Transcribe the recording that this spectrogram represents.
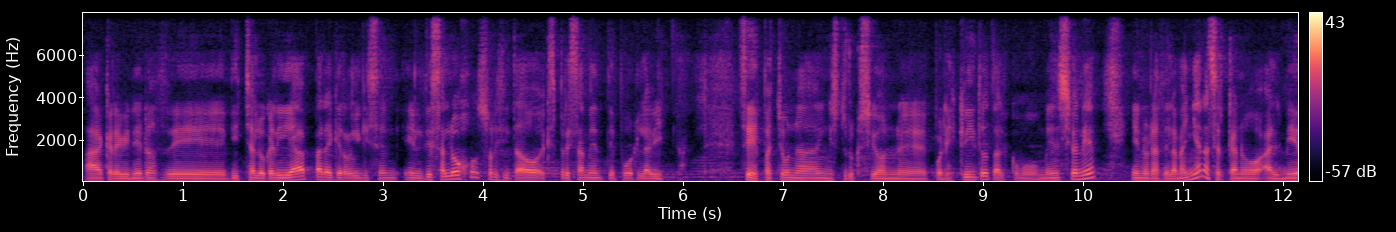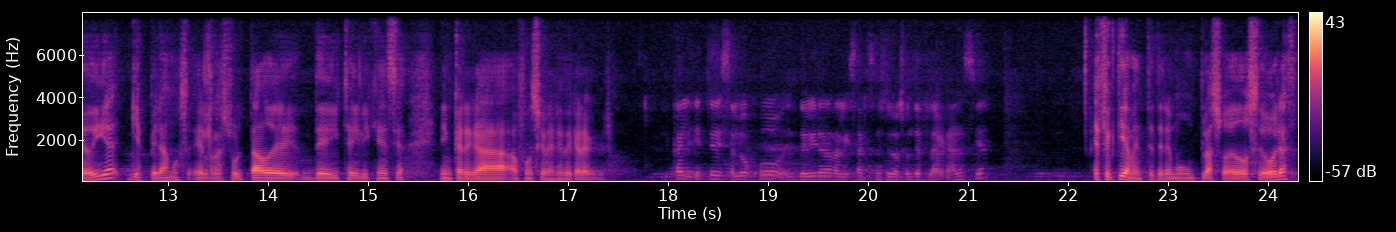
a carabineros de dicha localidad para que realicen el desalojo solicitado expresamente por la víctima. Se despachó una instrucción eh, por escrito, tal como mencioné, en horas de la mañana, cercano al mediodía, y esperamos el resultado de, de dicha diligencia encargada a funcionarios de carabineros. ¿Este desalojo debiera realizarse en situación de flagrancia? Efectivamente, tenemos un plazo de 12 horas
